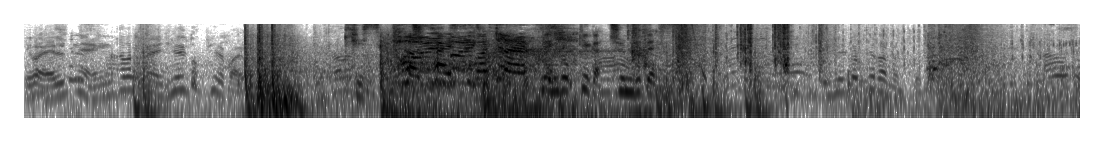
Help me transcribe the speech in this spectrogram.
이거 엘빈이 앵간하면 힐도 필 말고 기세. 잘 숨었어요. 궁극기가 준비됐어. 힐도 필하면 돼. 아우쇼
